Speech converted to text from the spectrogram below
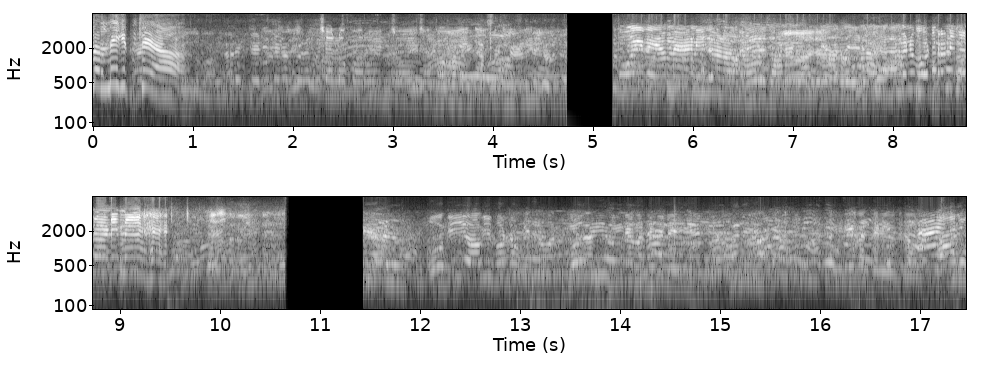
ਮੰਮੀ ਕਿੱਥੇ ਆ? ਚਲੋ ਕਰੋ ਇੰਜੋਏ ਚਲੋ ਮੈਂ ਦੱਸਦੀ ਤੂੰ ਹੀ ਰਿਹਾ ਮੈਂ ਨਹੀਂ ਜਾਣਾ। ਮੈਨੂੰ ਫੋਟੋ ਨਹੀਂ ਕਰਾਣੀ ਮੈਂ। ਹੋ ਗਈ ਹੋ ਗਈ ਫੋਟੋ ਹੋ ਗਈ ਹੋ ਗਈ ਬੰਦੇ ਚਲੇ ਜੀ ਆ ਜਾ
